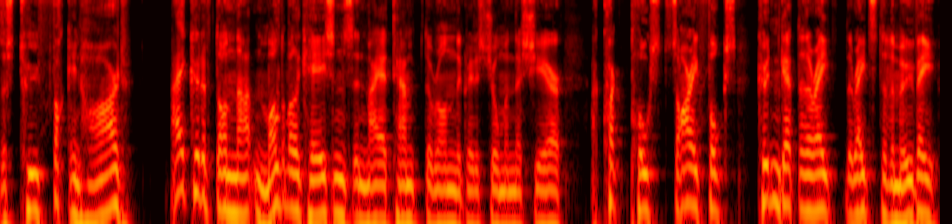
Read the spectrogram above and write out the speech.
it's too fucking hard. I could have done that on multiple occasions in my attempt to run The Greatest Showman this year. A quick post, sorry folks, couldn't get the right the rights to the movie,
